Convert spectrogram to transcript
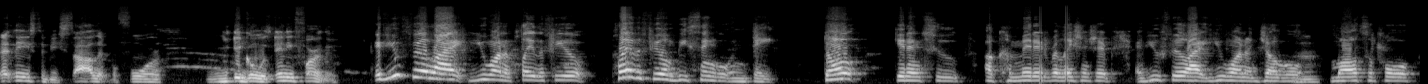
That needs to be solid before it goes any further. if you feel like you want to play the field, play the field and be single and date. Don't get into a committed relationship if you feel like you want to juggle Mhm. multiple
